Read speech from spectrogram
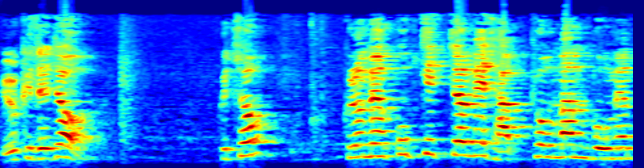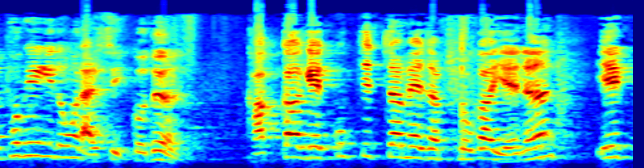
이렇게 되죠? 그쵸? 그러면 꼭지점의 좌표만 보면 평행이동을 알 수 있거든. 각각의 꼭지점의 좌표가 얘는 1,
